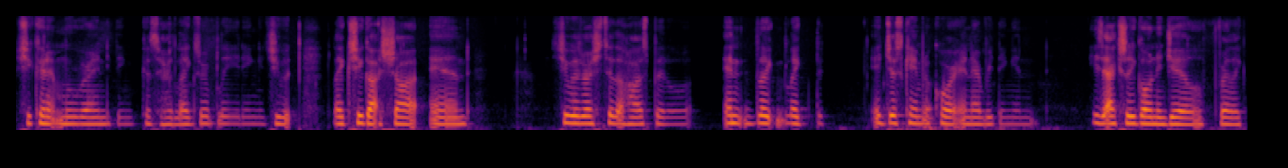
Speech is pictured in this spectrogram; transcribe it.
she couldn't move or anything because her legs were bleeding, and she would like she got shot, and she was rushed to the hospital, and like like the, it just came to court and everything, and he's actually going to jail for like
